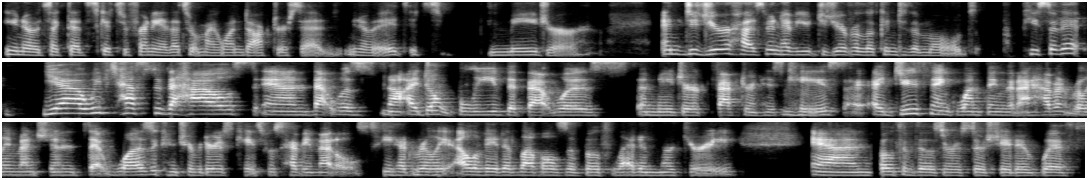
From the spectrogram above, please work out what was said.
You know, it's like that schizophrenia. That's what my one doctor said. You know, it, it's major. And did your husband have you did you ever look into the mold piece of it? Yeah, we've tested the house and that was not I don't believe that that was a major factor in his mm-hmm. case. I, I, do think one thing that I haven't really mentioned that was a contributor's case was heavy metals. He had mm-hmm. really elevated levels of both lead and mercury. And both of those are associated with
